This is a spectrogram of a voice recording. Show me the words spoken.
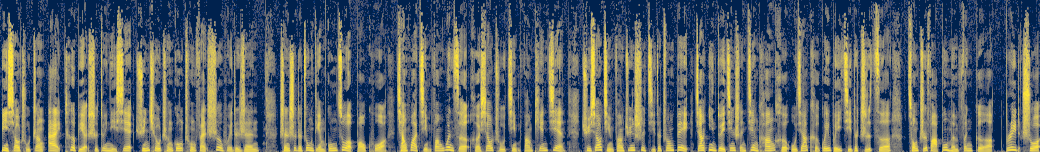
并消除障碍，特别是对那些寻求成功重返社会的人。城市的重点工作包括强化警方问责和消除警方偏见，取消警方军事级的装备，将应对精神健康和无家可归危急的职责从执法部门分隔。Breed 说：“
